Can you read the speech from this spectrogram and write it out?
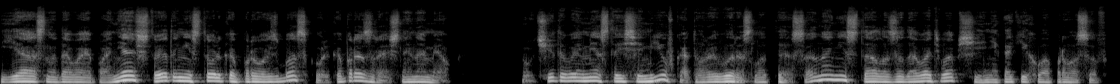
ясно давая понять, что это не столько просьба, сколько прозрачный намек. Учитывая место и семью, в которой выросла Тесс, она не стала задавать вообще никаких вопросов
